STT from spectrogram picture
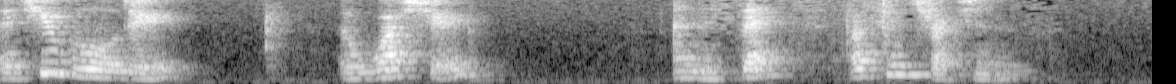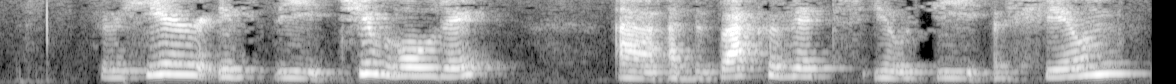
a tube holder, a washer and a set of instructions. So here is the tube holder. Uh, at the back of it you'll see a film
